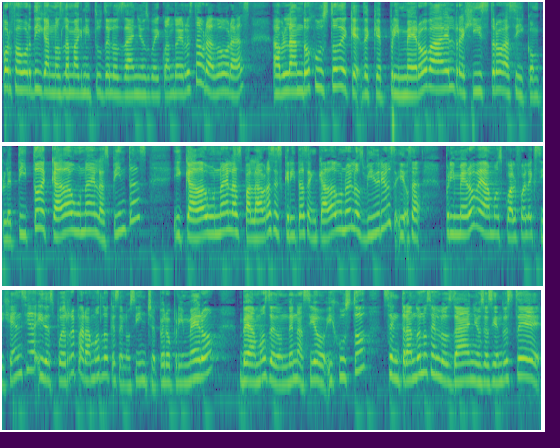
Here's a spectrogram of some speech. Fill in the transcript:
por favor díganos la magnitud de los daños, güey. Cuando hay restauradoras hablando justo de que, de que primero va el registro así completito de cada una de las pintas y cada una de las palabras escritas en cada uno de los vidrios. Y, o sea, primero veamos cuál fue la exigencia y después reparamos lo que se nos hinche, pero primero veamos de dónde nació. Y justo centrándonos en los daños, haciendo este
